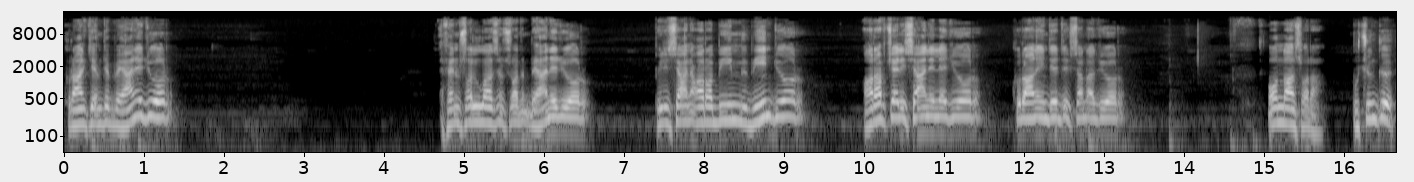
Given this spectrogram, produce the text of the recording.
Kur'an-ı Kerim'de beyan ediyor. Efendimiz sallallahu aleyhi ve sellem beyan ediyor. Bilisan-ı Arabiyin mübin diyor. Arapça lisan ile diyor. Kur'an'ı indirdik sana diyor. Ondan sonra. Bu çünkü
